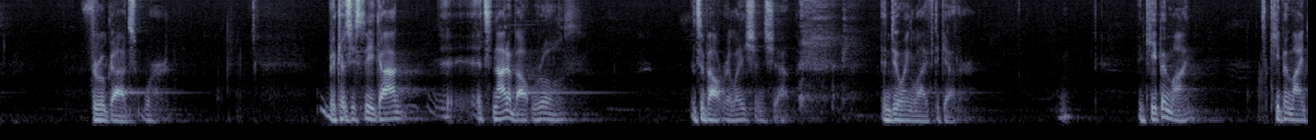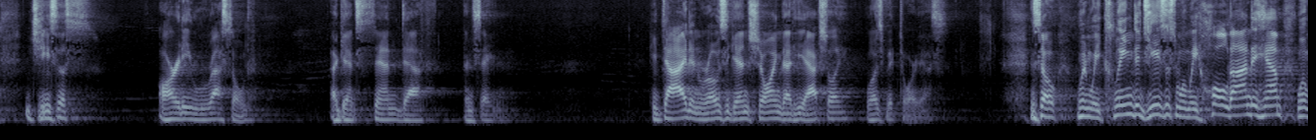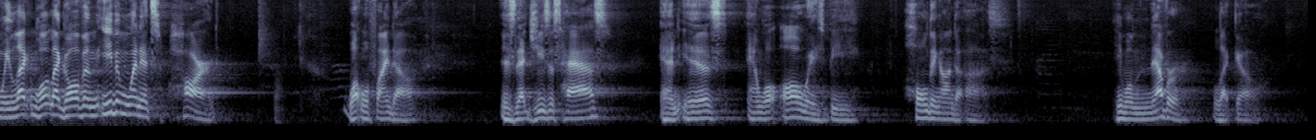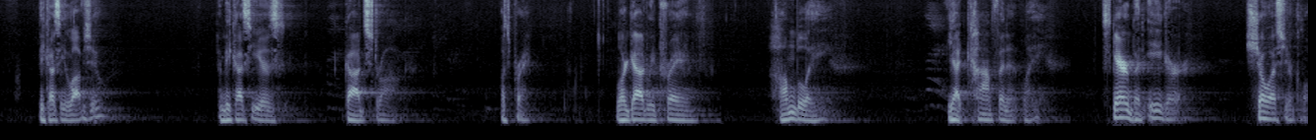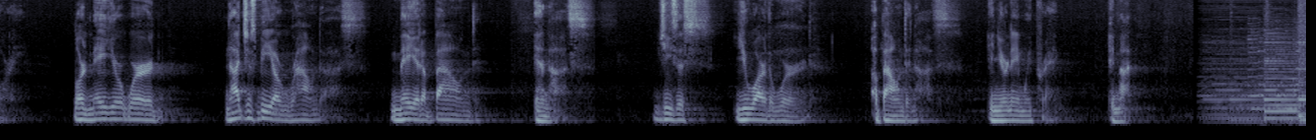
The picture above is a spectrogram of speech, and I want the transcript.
through God's Word. Because you see, God, it's not about rules. It's about relationship and doing life together. And keep in mind, keep in mind, Jesus already wrestled against sin, death, and Satan. He died and rose again, showing that he actually was victorious. And so when we cling to Jesus, when we hold on to him, when we let, won't let go of him, even when it's hard, what we'll find out is that Jesus has and is and will always be holding on to us. He will never let go because he loves you and because he is God strong. Let's pray. Lord God, we pray humbly, yet confidently, scared but eager Show us your glory. Lord, may your word not just be around us, may it abound in us. Jesus, you are the word, abound in us. In your name we pray. Amen.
